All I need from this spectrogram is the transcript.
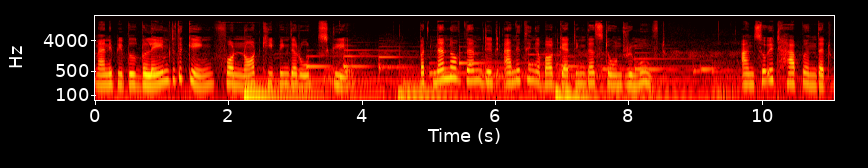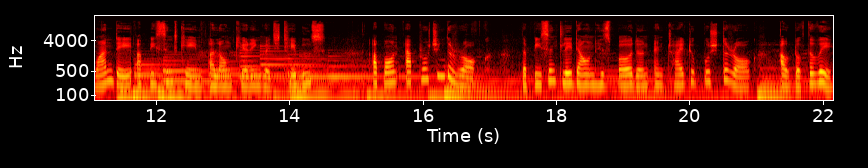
Many people blamed the king for not keeping the roads clear, but none of them did anything about getting the stone removed. And so it happened that one day a peasant came along carrying vegetables. Upon approaching the rock, the peasant laid down his burden and tried to push the rock out of the way.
